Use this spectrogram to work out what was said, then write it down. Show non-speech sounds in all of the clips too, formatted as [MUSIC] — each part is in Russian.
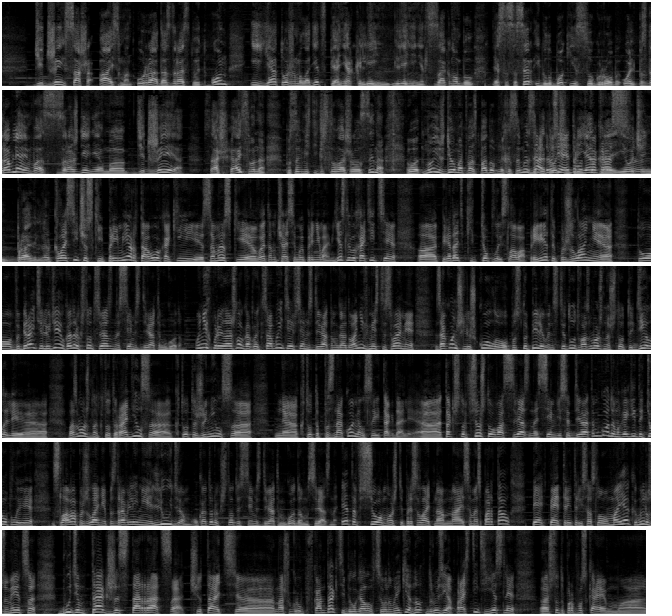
Диджей Саша Айсман. Ура, да здравствует он. И я тоже молодец, пионерка Ленин- ленинец. За окном был СССР и глубокие сугробы. Оль, поздравляем вас с рождением э, диджея Саши Айсмана по совместительству вашего сына. Вот. Ну и ждем от вас подобных смс. Да, это друзья, очень это вот приятно как раз, и э, очень правильно. классический пример того, какие смс в этом часе мы принимаем. Если вы хотите э, передать какие-то теплые слова, привет и пожелания, то выбирайте людей, у которых что-то связано с 79 годом. У них произошло какое-то событие в 79 году, они вместе с вами закончили школу, поступили в институт, возможно, что-то делали, э, возможно, кто-то родился, кто-то женился, э, кто-то познакомился и так далее. Э, так что все, что у вас связано с 79 годом, и какие-то теплые слова, пожелания, поздравления людям, у которых что-то с 79 годом связано. Это все можете присылать нам на смс-портал 5533 со словом «Маяк», и мы, разумеется, будем также стараться читать э, нашу группу ВКонтакте «Белоголовцевы на маяке». Ну, друзья, простите, если что-то пропускаем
